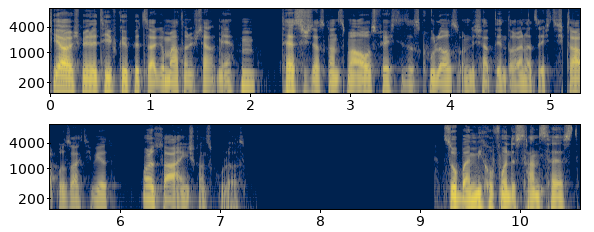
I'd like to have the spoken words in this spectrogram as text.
Hier habe ich mir eine Tiefkühlpizza gemacht und ich dachte mir, hm, teste ich das Ganze mal aus, vielleicht sieht das cool aus und ich habe den 360-Grad-Modus aktiviert und es sah eigentlich ganz cool aus. So, beim Mikrofon-Distanztest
